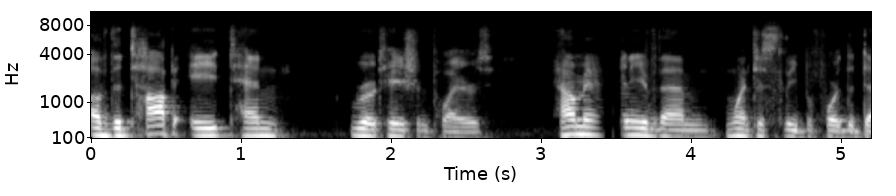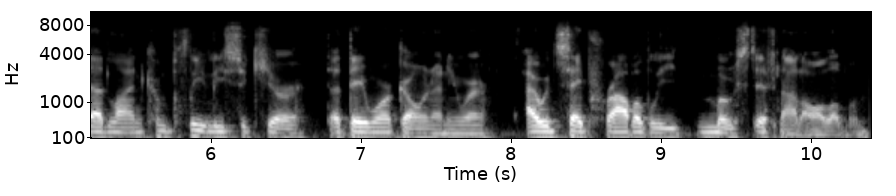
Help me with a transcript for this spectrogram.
of the top eight, ten rotation players, how many of them went to sleep before the deadline completely secure that they weren't going anywhere? I would say probably most, if not all of them.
